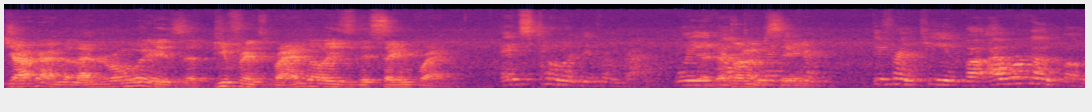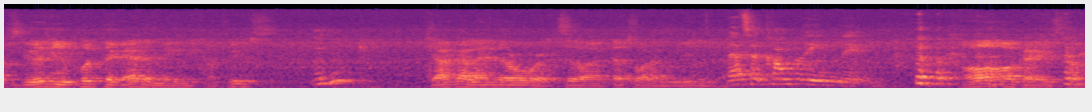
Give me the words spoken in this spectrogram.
Jaguar and the Land Rover is a different brand or is the same brand? It's totally different brand. We Yeah, that's what I'm saying. different, different team, but I work on both. Because you put together make me confused. Jaguar Land Rover, so uh, that's what I'm reading. now. That's a company name. Oh, okay, it's something.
